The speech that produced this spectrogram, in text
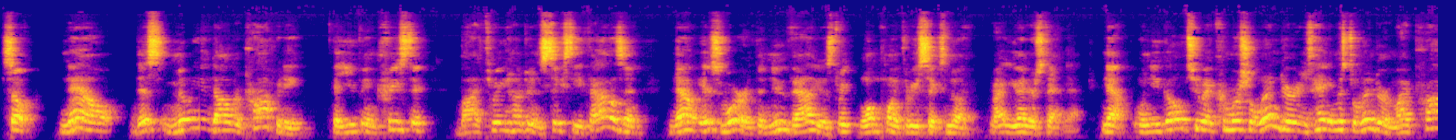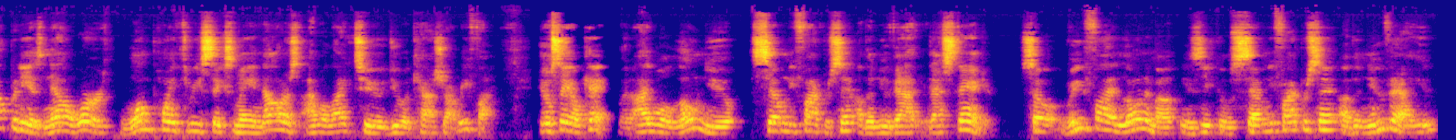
So now this million dollar property that you've increased it by 360,000 now its worth, the new value is 3, 1.36 million, right? You understand that. Now, when you go to a commercial lender and say, hey, Mr. Lender, my property is now worth $1.36 million. I would like to do a cash out refi. He'll say, okay, but I will loan you 75% of the new value. That's standard. So refi loan amount is equal to 75% of the new value.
